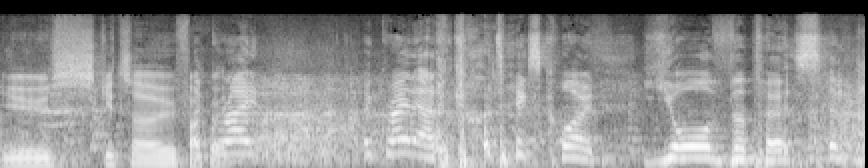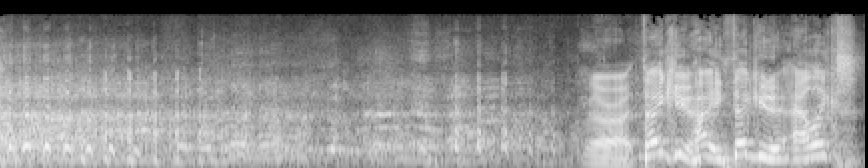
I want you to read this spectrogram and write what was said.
you schizo fuckwit. A Great, a great out of context quote. You're the person. All right. Thank you. Hey, thank you to Alex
